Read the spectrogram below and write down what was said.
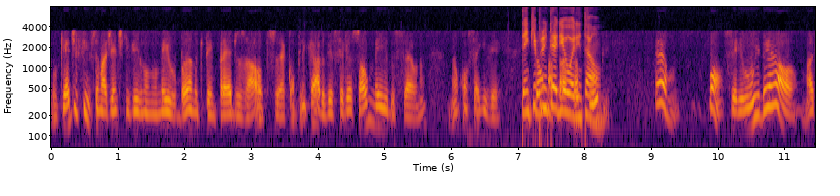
O que é difícil, uma gente que vive no meio urbano, que tem prédios altos, é complicado, você vê só o meio do céu, né? Não consegue ver. Tem que ir então, para o interior, então? Pública, é, bom, seria o ideal, mas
